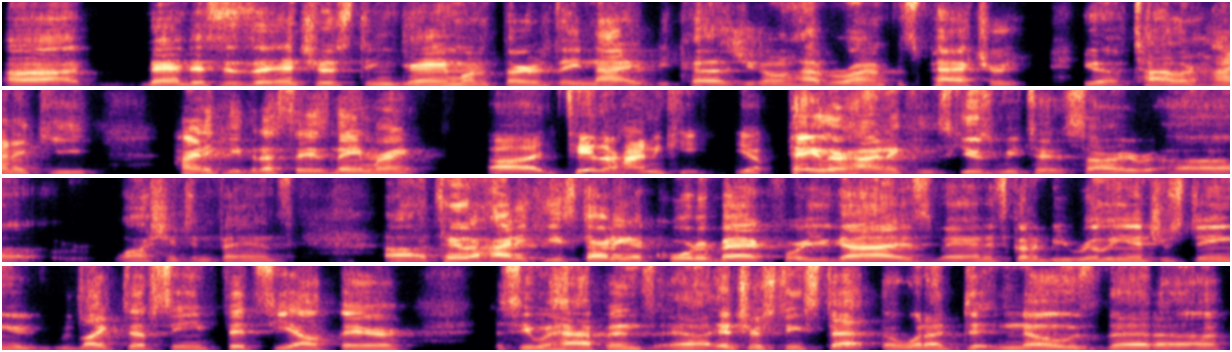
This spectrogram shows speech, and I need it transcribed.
Uh, man, this is an interesting game on a Thursday night because you don't have Ryan Fitzpatrick. You have Tyler Heinicke. Heinicke, did I say his name right? Uh, Taylor Heinicke. Yep. Taylor Heinicke, excuse me. T- sorry, uh, Washington fans. Uh, Taylor Heinicke starting a quarterback for you guys. Man, it's going to be really interesting. We'd like to have seen Fitzy out there to see what happens. Uh, interesting stat, though. What I didn't know is that uh,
